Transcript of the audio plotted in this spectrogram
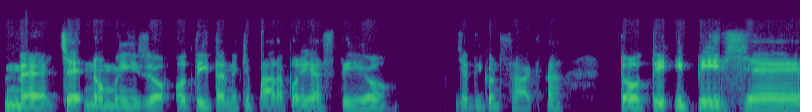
ναι, και νομίζω ότι ήταν και πάρα πολύ αστείο για την Constructa το ότι υπήρχε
